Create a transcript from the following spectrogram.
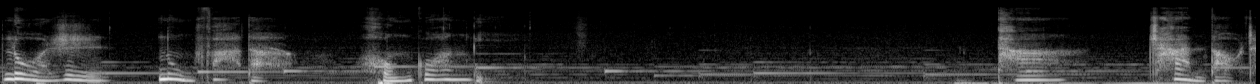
落日怒发的红光里，它颤抖着，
